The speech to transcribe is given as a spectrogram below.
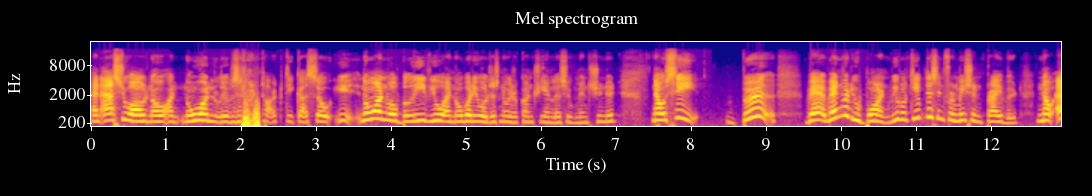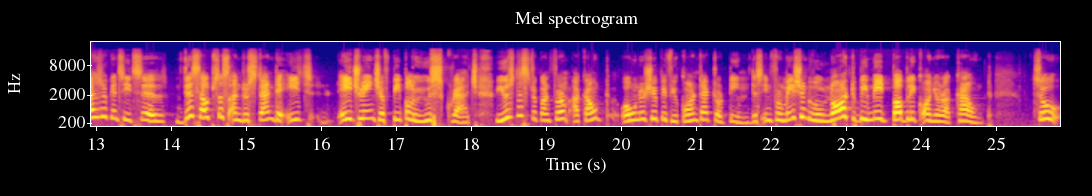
and as you all know, no one lives in Antarctica, so no one will believe you, and nobody will just know your country unless you mention it. Now, see, where, when were you born? We will keep this information private. Now, as you can see, it says this helps us understand the age age range of people who use Scratch. We use this to confirm account ownership if you contact our team. This information will not be made public on your account. So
